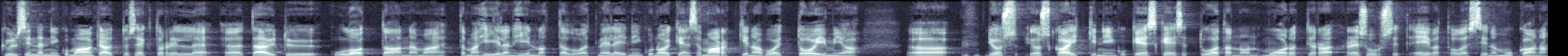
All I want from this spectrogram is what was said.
kyllä sinne niin kuin maankäyttösektorille täytyy ulottaa nämä, tämä hiilen hinnoittelu, että meillä ei niin kuin oikein se markkina voi toimia, jos, jos kaikki niin kuin keskeiset tuotannon muodot ja resurssit eivät ole siinä mukana.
